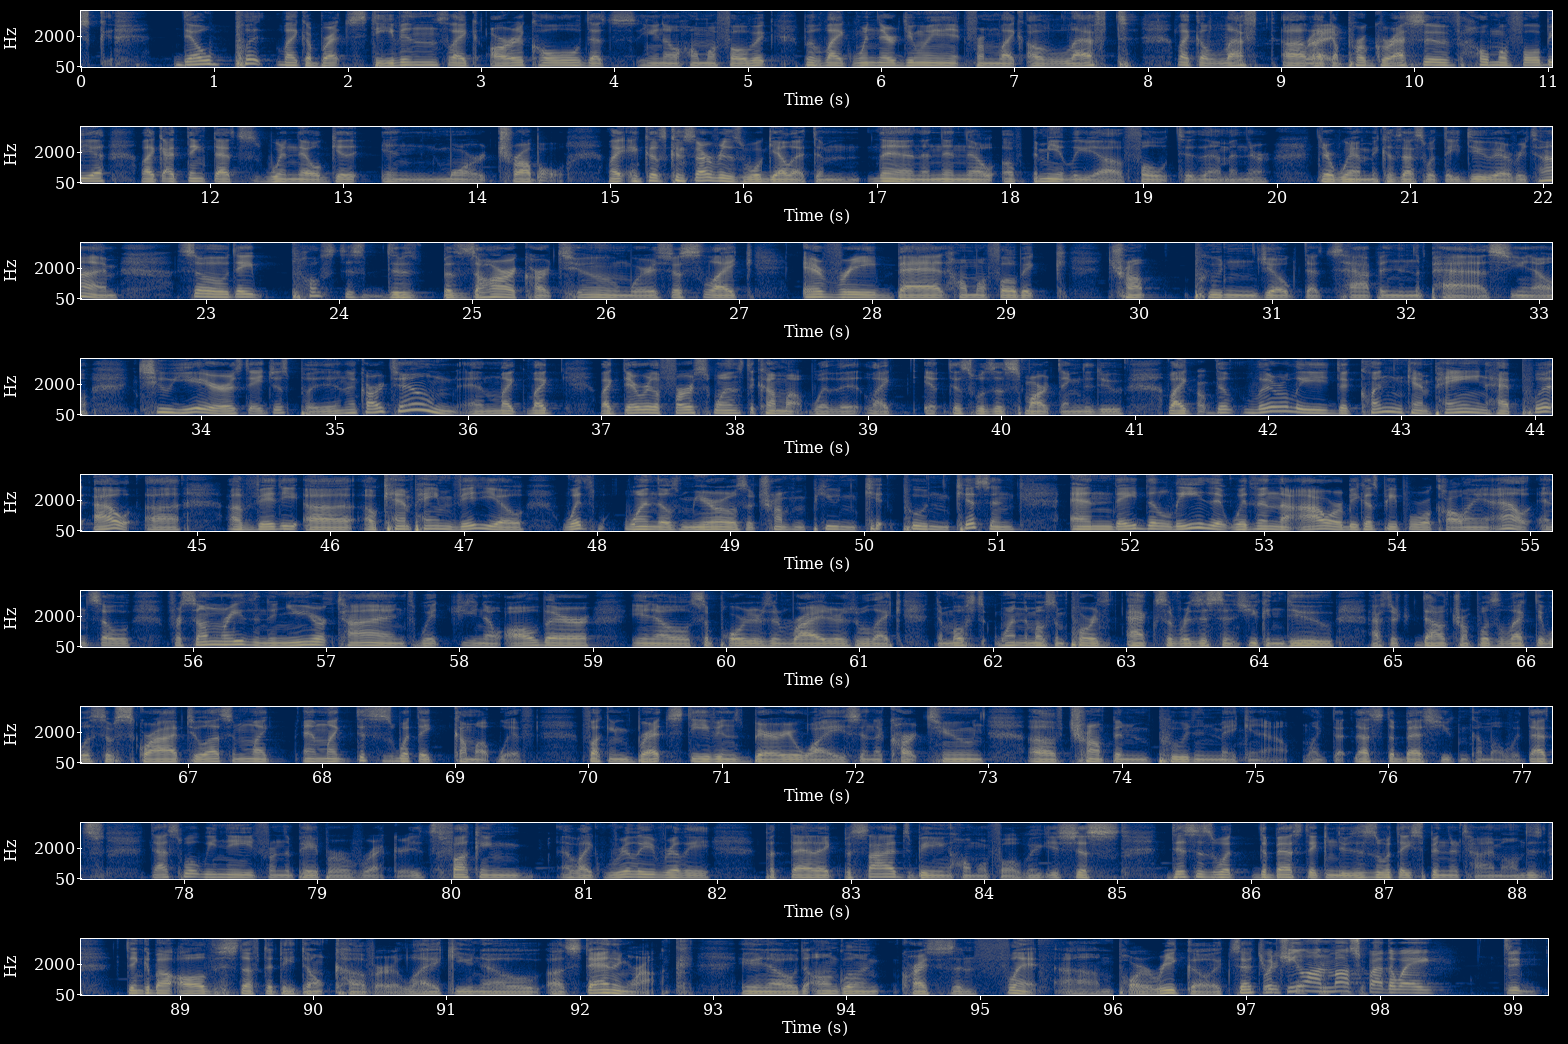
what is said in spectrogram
they'll put like a Bret Stephens like article that's you know homophobic, but like when they're doing it from like a left, like a left, uh, like a progressive homophobia, like I think that's when they'll get in more trouble. Like because conservatives will yell at them then, and then they'll immediately uh, fold to them and their their whim because that's what they do every time. So they post this, this bizarre cartoon where it's just like every bad homophobic Trump Putin joke that's happened in the past, you know, two years, they just put it in a cartoon. And like like like they were the first ones to come up with it. Like it, this was a smart thing to do. Like the literally the Clinton campaign had put out uh, a video uh, a campaign video with one of those murals of Trump and Putin ki- Putin kissing and they deleted it within the hour because people were calling it out. And so for some reason the New York Times, which, you know, all their, you know, supporters and writers were like the most one of the most important acts of resistance you can do after Donald Trump was elected was subscribe to us and like and like this is what they come up with. Fucking Bret Stephens, Bari Weiss, and a cartoon of Trump and Putin making out. Like that that's the best you can come up with. That's that's what we need from the paper of record. It's fucking like really, really pathetic, besides being homophobic. It's just this is what the best they can do. This is what they spend their time on. This, think about all the stuff that they don't cover, like, you know, uh, Standing Rock, you know, the ongoing crisis in Flint, um, Puerto Rico, etc. Which Elon Musk, by the way, did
